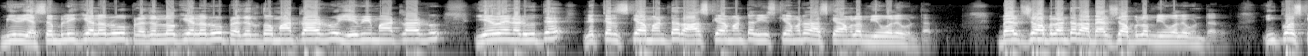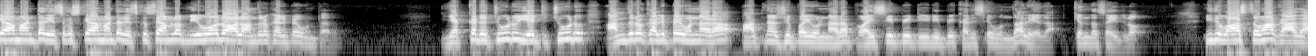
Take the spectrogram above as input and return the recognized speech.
మీరు అసెంబ్లీకి వెళ్ళరు ప్రజల్లోకి వెళ్ళరు ప్రజలతో మాట్లాడరు ఏమీ మాట్లాడరు. ఏమైనా అడిగితే లిక్కర్ స్కామ్ అంటారు ఆ స్కామ్ అంటారు ఈ స్కామ్ అంటారు ఆ స్కామ్లో మీ వాళ్ళే ఉంటారు. బెల్ట్ షాపులు అంటారు ఆ బెల్ట్ షాపులో మీ వాళ్ళే ఉంటారు. ఇంకో స్కామ్ అంటారు ఇసుక స్కామ్ అంటారు ఇసుక స్కామ్లో మీ వాళ్ళు వాళ్ళు అందరూ కలిపే ఉంటారు. ఎక్కడ చూడు ఎటు చూడు అందరూ కలిపే ఉన్నారా? పార్ట్నర్షిప్ అయి ఉన్నారా? వైసీపీ టీడీపీ కలిసే ఉందా లేదా? కింద సైజులో. ఇది వాస్తవా కాదా?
